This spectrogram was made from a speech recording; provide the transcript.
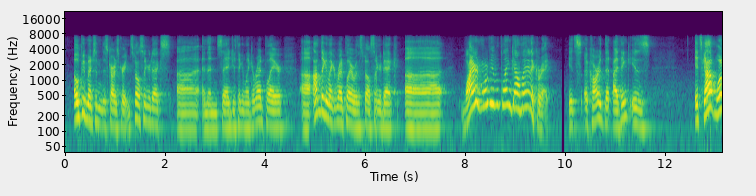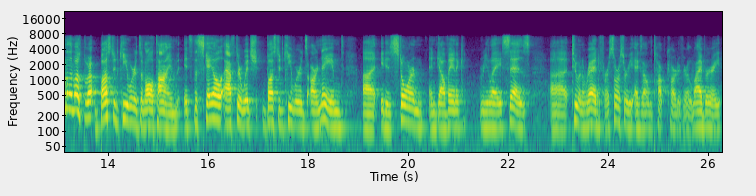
Oakley mentioned this card is great in Spellslinger decks, uh, and then said you're thinking like a red player. Uh, I'm thinking like a red player with a Spellslinger deck. Uh, why aren't more people playing Galvanic Relay? It's a card that I think is. It's got one of the most bu- busted keywords of all time. It's the scale after which busted keywords are named. Uh, it is Storm, and Galvanic Relay says uh, two in a red for a sorcery, exile the top card of your library.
